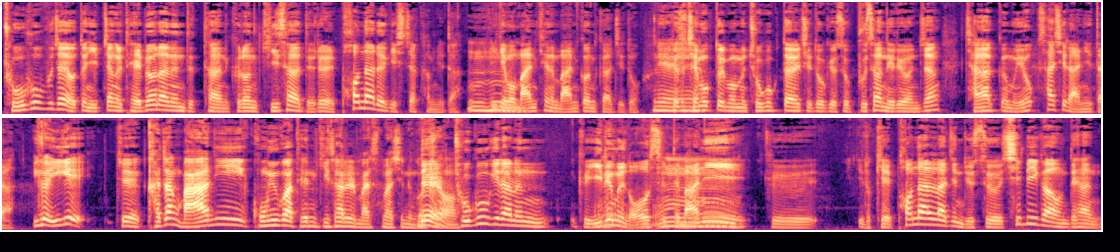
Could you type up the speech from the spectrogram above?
조 후보자의 어떤 입장을 대변하는 듯한 그런 기사들을 퍼나르기 시작합니다. 음흠. 이게 뭐 많게는 만 건까지도. 예. 그래서 제목들 보면 조국 딸 지도교수 부산 의료원장 장학금 의혹 사실 아니다. 그러니까 이게 이제 가장 많이 공유가 된 기사를 말씀하시는 네, 거죠? 네, 조국이라는 그 이름을 음. 넣었을 때 많이 그 이렇게 퍼날라진 뉴스 10위 가운데 한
